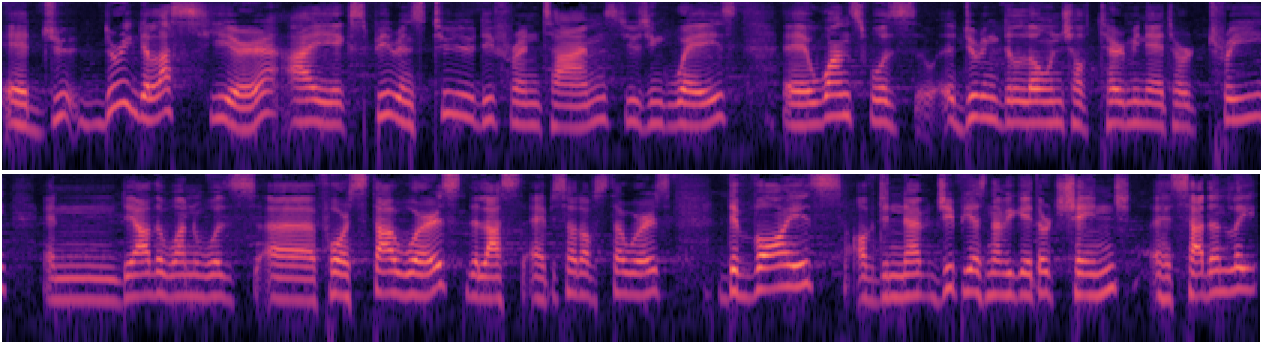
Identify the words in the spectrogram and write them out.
Uh, du- during the last year, I experienced two different times using Waze. Uh, once was uh, during the launch of Terminator 3, and the other one was uh, for Star Wars, the last episode of Star Wars the voice of the nav- GPS navigator changed uh, suddenly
